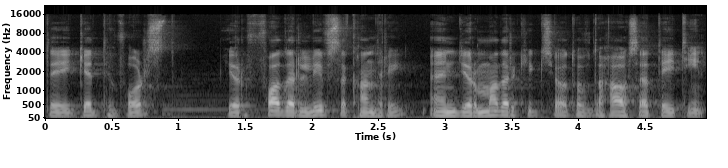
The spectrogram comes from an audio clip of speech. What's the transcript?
they get divorced, your father leaves the country, and your mother kicks you out of the house at 18.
